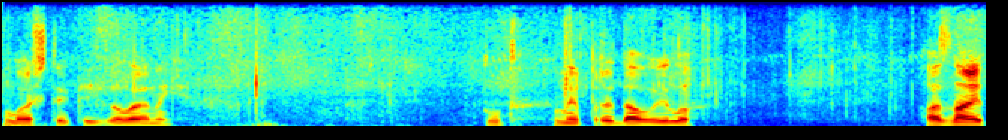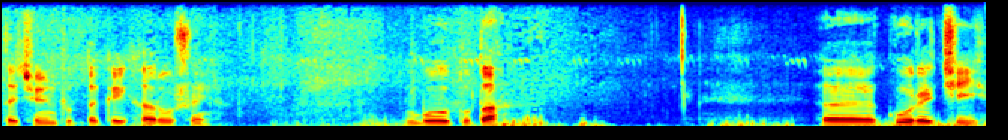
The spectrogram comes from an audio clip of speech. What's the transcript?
Бачите, який зелений. Тут не придавило. А знаєте, що він тут такий хороший? Бо тут е, курячий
